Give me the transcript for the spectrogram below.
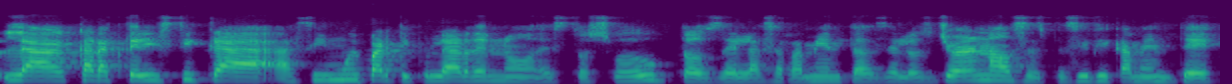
la característica así muy particular de estos productos, de las herramientas, de los journals específicamente,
